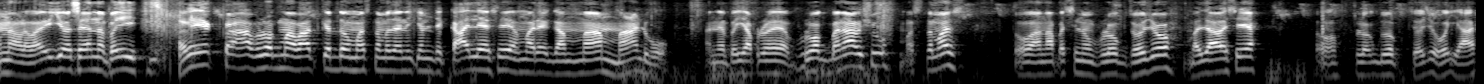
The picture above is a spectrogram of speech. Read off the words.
ઉનાળો આવી ગયો છે ને ભાઈ હવે એક આ વ્લોગમાં વાત કરી દઉં મસ્ત મજાની કેમ કે કાલે છે અમારે ગામમાં માંડવો. અને ભાઈ આપણે વ્લોગ બનાવીશું મસ્ત મસ્ત. તો આના પછીનો વ્લોગ જોજો મજા આવે છે તો વ્લોગ બ્લોગ જોજો યાર.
